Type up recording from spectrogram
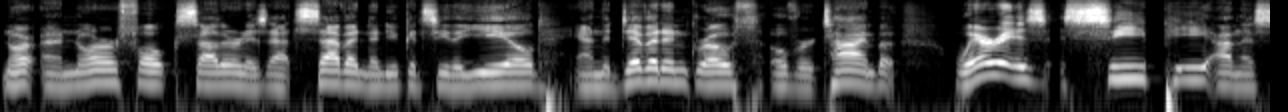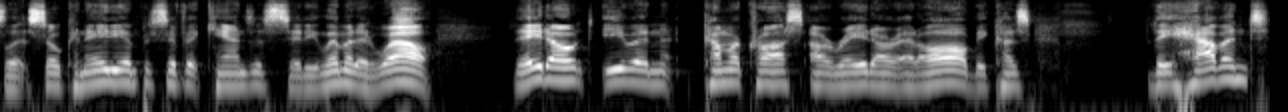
Nor- uh, Norfolk Southern is at 7, and you can see the yield and the dividend growth over time. But where is CP on this list? So Canadian Pacific Kansas City Limited. Well, they don't even come across our radar at all because they haven't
